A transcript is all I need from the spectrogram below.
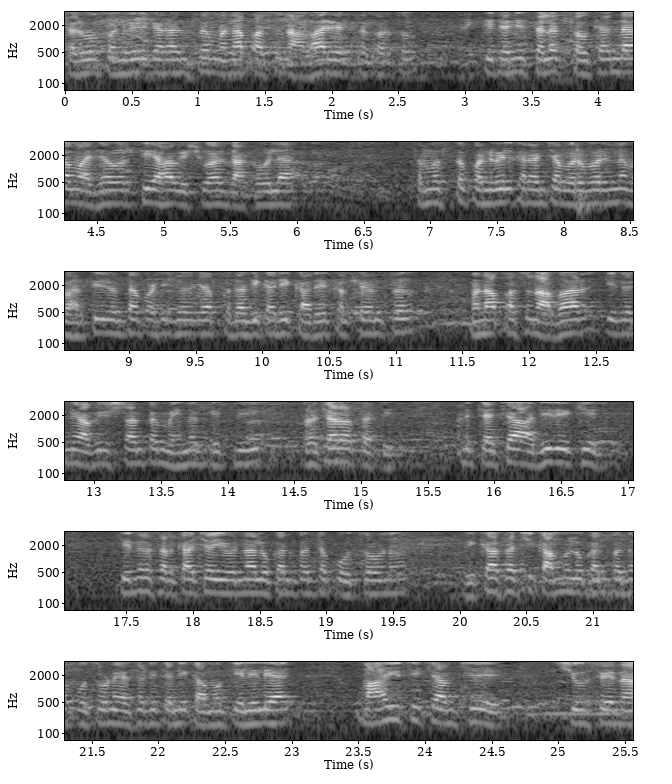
सर्व पनवेलकरांचं मनापासून आभार व्यक्त करतो की त्यांनी सलग चौथ्यांदा माझ्यावरती हा विश्वास दाखवला. समस्त पनवेलकरांच्या बरोबरीनं भारतीय जनता पार्टीच्या सगळ्या पदाधिकारी कार्यकर्त्यांचं मनापासून आभार की त्यांनी अविश्रांत मेहनत घेतली प्रचारासाठी. आणि त्याच्या आधी देखील केंद्र सरकारच्या योजना लोकांपर्यंत पोहोचवणं विकासाची कामं लोकांपर्यंत पोहोचवणं यासाठी त्यांनी कामं केलेली आहेत. महायुतीचे आमचे Shivsena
